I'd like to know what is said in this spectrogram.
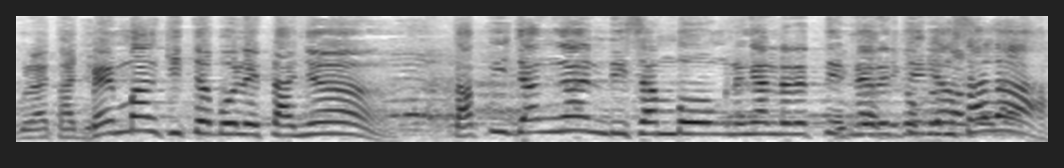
Pulai tajuk. Memang kita boleh tanya. Tapi jangan disambung dengan naratif-naratif yang salah.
